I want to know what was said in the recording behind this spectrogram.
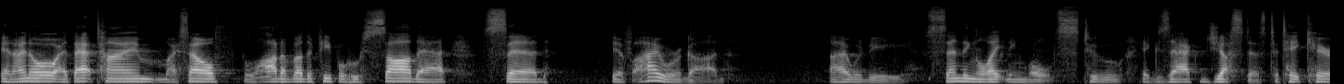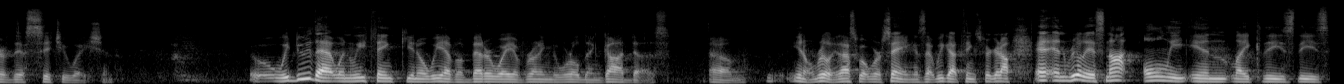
And I know at that time, myself, a lot of other people who saw that said, if I were God, I would be sending lightning bolts to exact justice to take care of this situation. We do that when we think, you know, we have a better way of running the world than God does. Um, you know, really, that's what we're saying is that we got things figured out. And, and, really, it's not only in like these, these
